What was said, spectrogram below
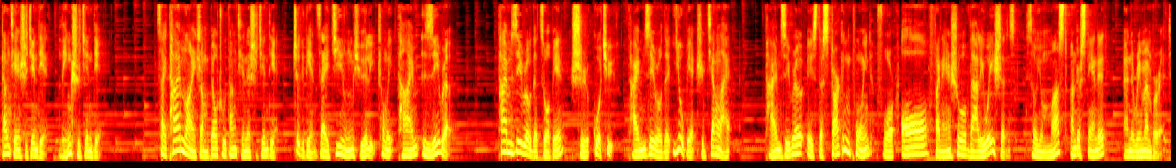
当前时间点，零时间点。在 timeline 上标出当前的时间点，这个点在金融学里称为 time zero。Time zero 的左边是过去，Time zero 的右边是将来。Time zero is the starting point for all financial valuations, so you must understand it and remember it.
